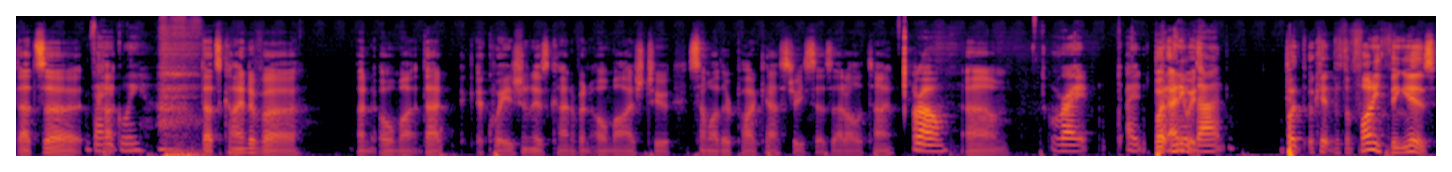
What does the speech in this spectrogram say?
That's a vaguely. that's kind of a an homage that equation is kind of an homage to some other podcaster he says that all the time. oh, Um right. I But I anyways, that But okay, the, the funny thing is,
